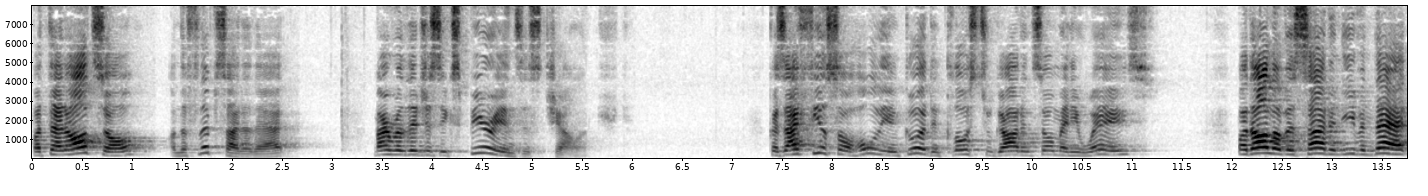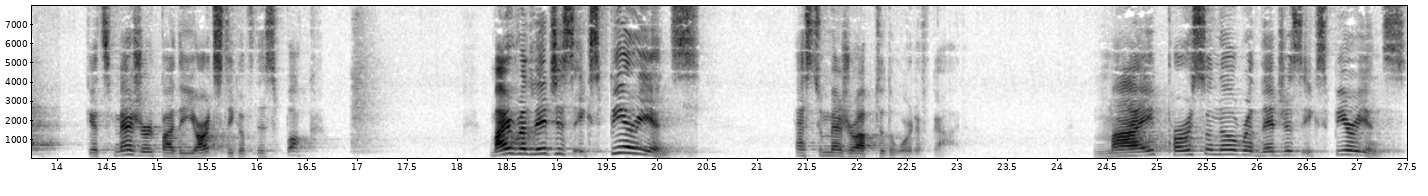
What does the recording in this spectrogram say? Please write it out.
But then also, on the flip side of that, my religious experience is challenged. Because I feel so holy and good and close to God in so many ways. But all of a sudden, even that gets measured by the yardstick of this book. My religious experience has to measure up to the Word of God. My personal religious experience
